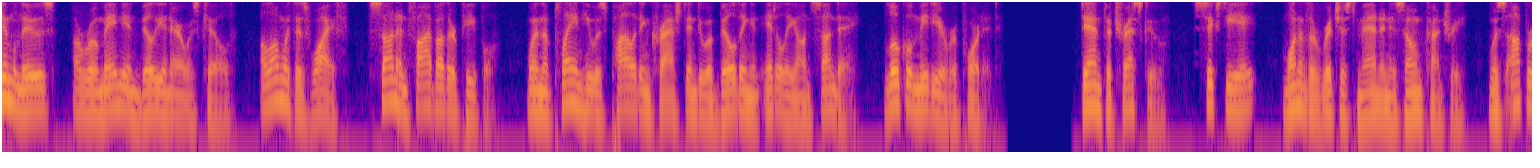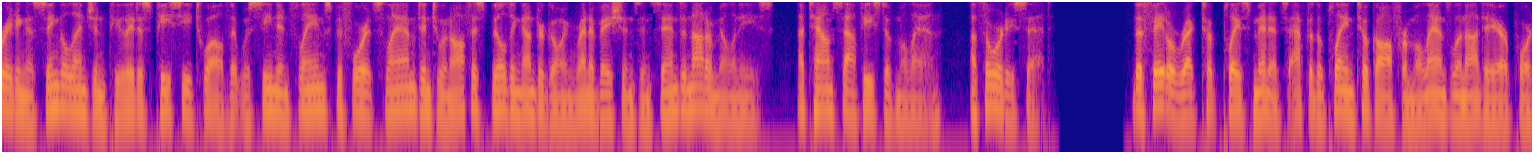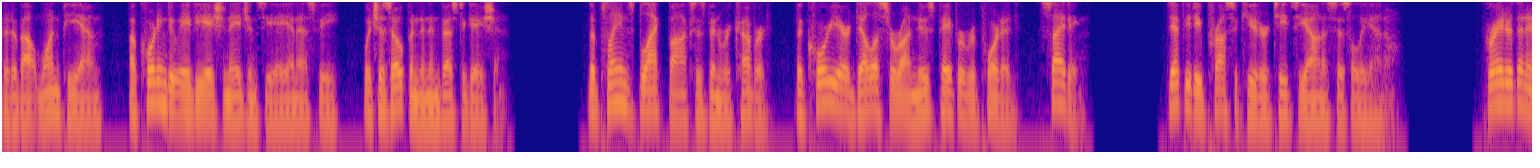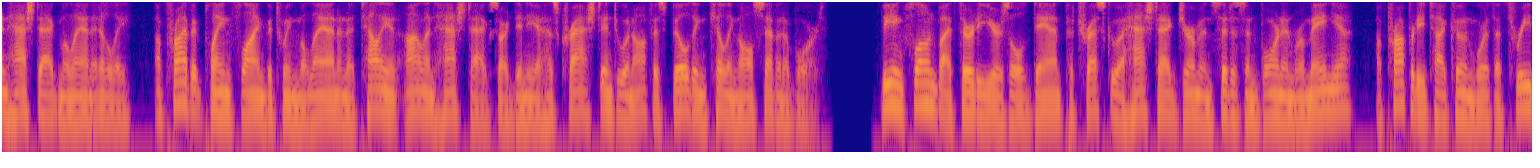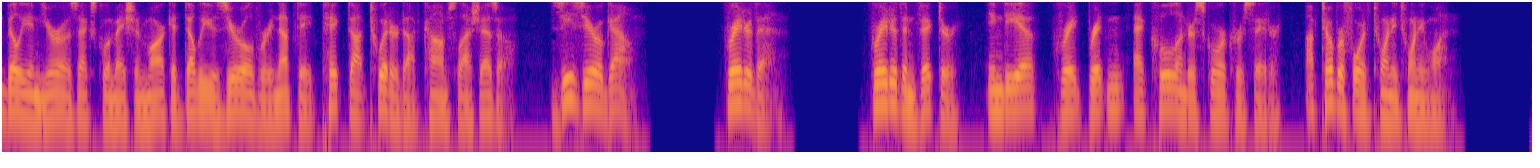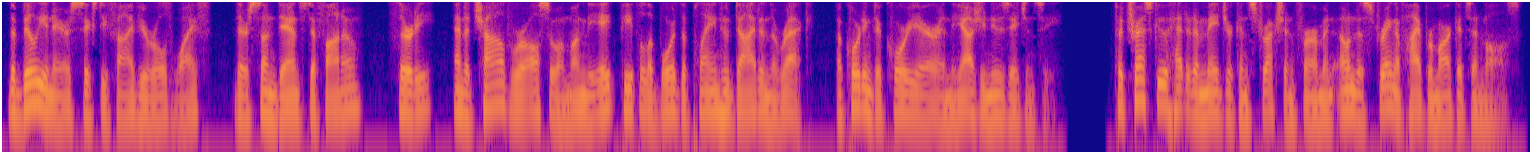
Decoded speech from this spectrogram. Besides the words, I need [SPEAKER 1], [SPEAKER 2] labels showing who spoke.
[SPEAKER 1] Tim News, a Romanian billionaire, was killed, along with his wife, son, and five other people, when the plane he was piloting crashed into a building in Italy on Sunday, local media reported. Dan Petrescu, 68, one of the richest men in his home country, was operating a single engine Pilatus PC 12 that was seen in flames before it slammed into an office building undergoing renovations in San Donato Milanese, a town southeast of Milan, authorities said. The fatal wreck took place minutes after the plane took off from Milan's Linate airport at about 1 p.m., according to aviation agency ANSV, which has opened an investigation. The plane's black box has been recovered, the Corriere della Sera newspaper reported, citing Deputy Prosecutor Tiziana Siciliano. Greater than in hashtag Milan, Italy, a private plane flying between Milan and Italian island hashtag Sardinia has crashed into an office building, killing all seven aboard. Being flown by 30 years old Dan Petrescu, a hashtag German citizen born in Romania, a property tycoon worth a 3 billion euros exclamation mark at W0 Wolverine update pic.twitter.com slash ezo. Z0 Gaum. Greater than. Greater than Victor, India, Great Britain, at cool underscore crusader, October 4, 2021. The billionaire's 65 year old wife, their son Dan Stefano, 30, and a child were also among the eight people aboard the plane who died in the wreck, according to Corriere and the AGI news agency. Petrescu headed a major construction firm and owned a string of hypermarkets and malls.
